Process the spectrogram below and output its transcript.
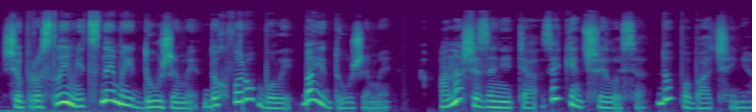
щоб росли міцними й дужими, до хвороб були байдужими. А наше заняття закінчилося. До побачення.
